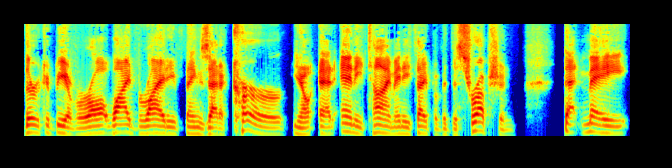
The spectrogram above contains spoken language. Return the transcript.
there could be a wide variety of things that occur, you know, at any time, any type of a disruption that may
